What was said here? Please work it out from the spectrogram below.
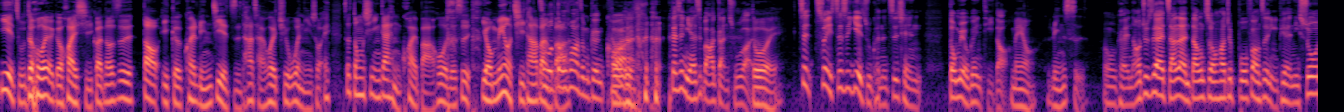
业主都会有一个坏习惯，都是到一个快临界值，他才会去问你说：“哎、欸，这东西应该很快吧？或者是有没有其他办法？”做 动画怎么更快？但是你还是把它赶出来。对，这所以这是业主可能之前。都没有跟你提到，没有临时，OK，然后就是在展览当中，他就播放这影片。你说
